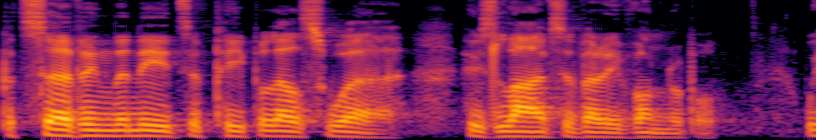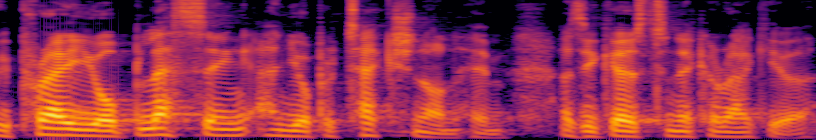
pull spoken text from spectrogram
but serving the needs of people elsewhere whose lives are very vulnerable. We pray your blessing and your protection on him as he goes to Nicaragua.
